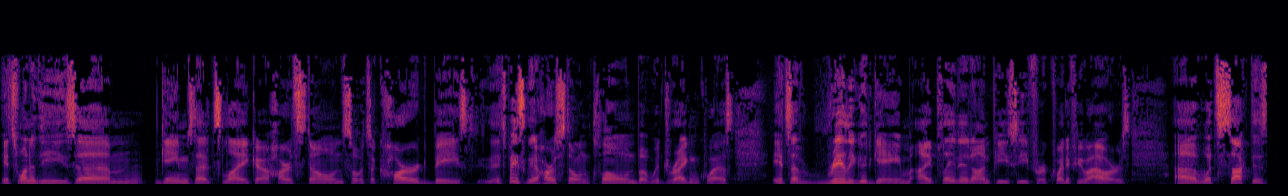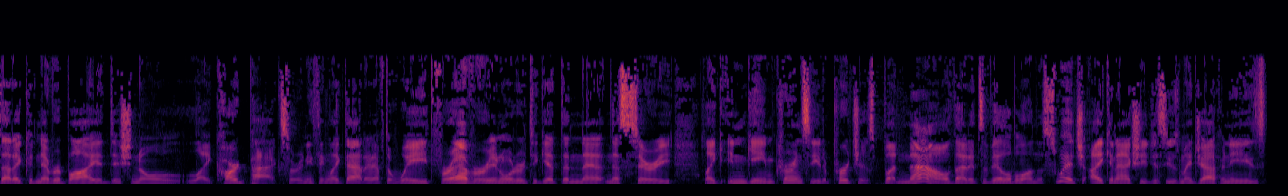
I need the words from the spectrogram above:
It's one of these um, games that's like a Hearthstone, so it's a card based. It's basically a Hearthstone clone, but with Dragon Quest. It's a really good game. I played it on PC for quite a few hours. Uh, what sucked is that I could never buy additional like card packs or anything like that. I'd have to wait forever in order to get the ne- necessary like in-game currency to purchase. But now that it's available on the Switch, I can actually just use my Japanese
